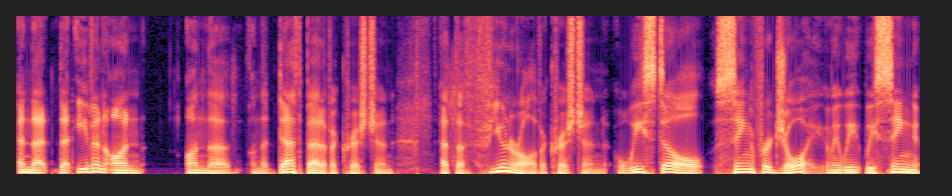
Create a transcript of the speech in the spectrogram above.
And that that even on on the on the deathbed of a Christian, at the funeral of a Christian, we still sing for joy. I mean, we, we sing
